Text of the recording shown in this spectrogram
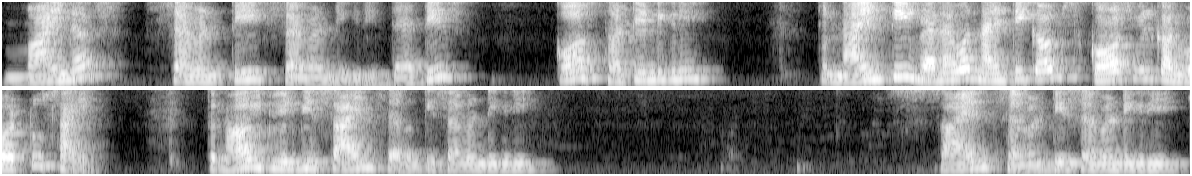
minus 77 degree that is cos 13 degree so 90 whenever 90 comes cos will convert to sine so now it will be sine 77 degree sine 77 degree.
